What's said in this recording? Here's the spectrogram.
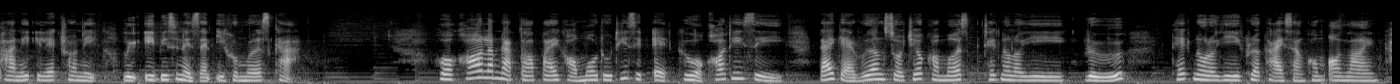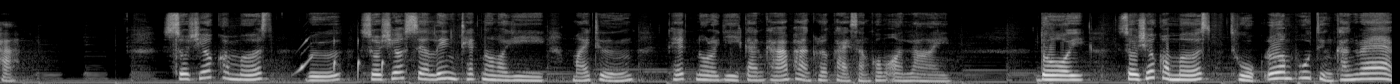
พาณิชย์อิเล็กทรอนิกส์หรือ e-business and e-commerce ค่ะ หัวข้อลำดับต่อไปของโมดูลที่ 11 คือหัวข้อที่ 4 ได้แก่เรื่อง social commerce technology หรือเทคโนโลยีเครือข่ายสังคมออนไลน์ค่ะ social commerce หรือ social selling technology หมายถึง เทคโนโลยีการค้าผ่านเครือข่ายสังคมออนไลน์ โดย social commerce ถูกเริ่มพูดถึงครั้งแรก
